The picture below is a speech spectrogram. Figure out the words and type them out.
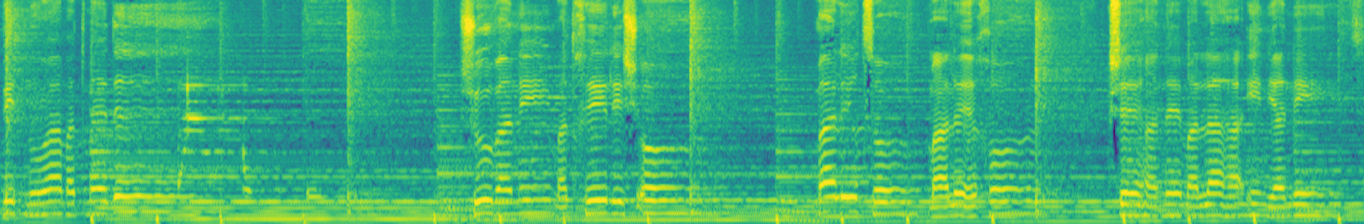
בתנועה מתמדת. שוב אני מתחיל לשאול, מה לרצות, מה לאכול, כשהנמלה העניינית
